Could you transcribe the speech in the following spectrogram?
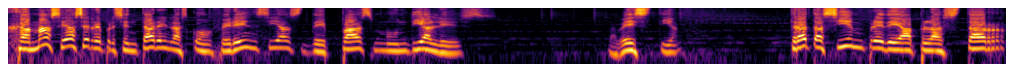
jamás se hace representar en las conferencias de paz mundiales. La bestia trata siempre de aplastar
